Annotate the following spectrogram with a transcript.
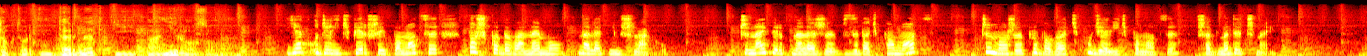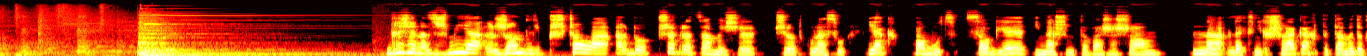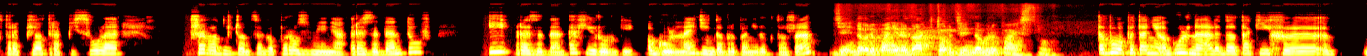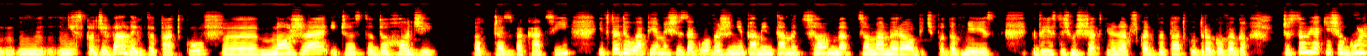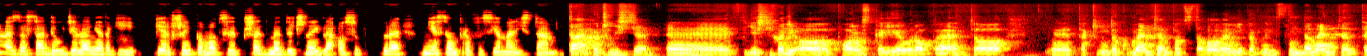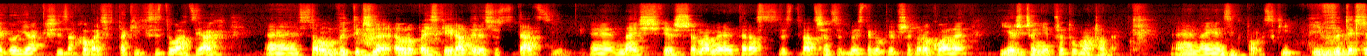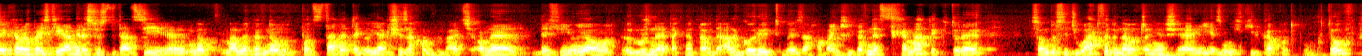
doktor internet i pani rozum. Jak udzielić pierwszej pomocy poszkodowanemu na letnim szlaku? Czy najpierw należy wzywać pomoc, czy może próbować udzielić pomocy przedmedycznej? Gryzie nas żmija, żądli pszczoła albo przewracamy się w środku lasu. Jak pomóc sobie i naszym towarzyszom na letnich szlakach? Pytamy doktora Piotra Pisule, przewodniczącego porozumienia rezydentów i rezydenta chirurgii ogólnej. Dzień dobry, panie doktorze. Dzień dobry, pani redaktor, dzień dobry państwu. To było pytanie ogólne, ale do takich y, niespodziewanych wypadków y, może i często dochodzi podczas wakacji i wtedy łapiemy się za głowę, że nie pamiętamy, co, co mamy robić. Podobnie jest, gdy jesteśmy świadkiem na przykład wypadku drogowego. Czy są jakieś ogólne zasady udzielania takiej pierwszej pomocy przedmedycznej dla osób, które nie są profesjonalistami? Tak, oczywiście. E, jeśli chodzi o Polskę i Europę, to e, takim dokumentem podstawowym i pewnym fundamentem tego, jak się zachować w takich sytuacjach, są wytyczne Europejskiej Rady Resuscytacji. E, najświeższe mamy teraz z 2021 roku, ale jeszcze nie przetłumaczone e, na język polski. I w wytycznych Europejskiej Rady Resuscytacji e, no, mamy pewną podstawę tego, jak się zachowywać. One definiują różne tak naprawdę algorytmy zachowań, czyli pewne schematy, które są dosyć łatwe do nauczenia się, jest w nich kilka podpunktów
